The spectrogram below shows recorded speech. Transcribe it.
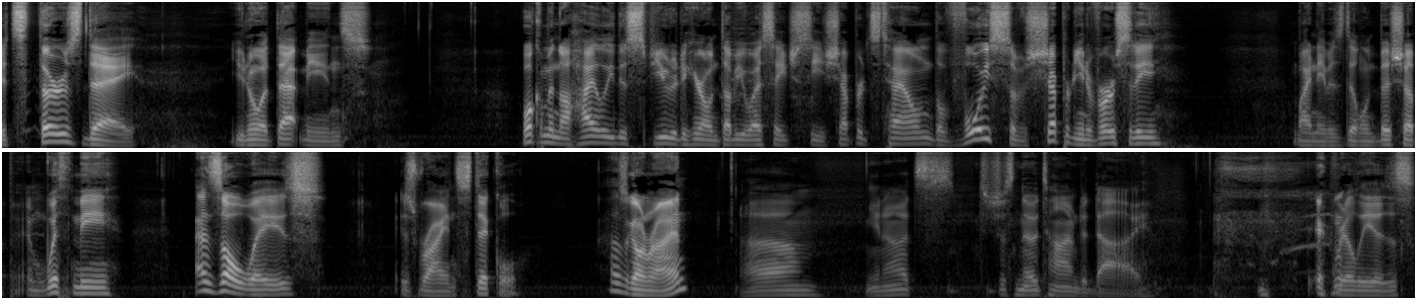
It's Thursday. You know what that means. Welcome into Highly Disputed here on WSHC Shepherdstown, the voice of Shepherd University. My name is Dylan Bishop, and with me, as always, is Ryan Stickle. How's it going, Ryan? Um, you know, it's it's just no time to die. It really is.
